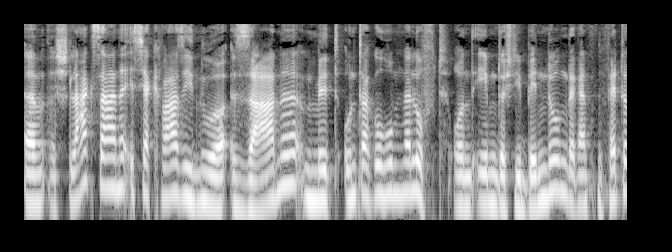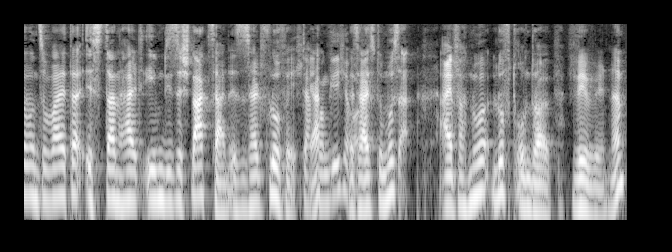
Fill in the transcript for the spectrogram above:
Ähm, Schlagsahne ist ja quasi nur Sahne mit untergehobener Luft. Und eben durch die Bindung der ganzen Fette und so weiter ist dann halt eben diese Schlagsahne. Es ist halt fluffig. Davon ja? gehe ich aber Das heißt, du musst einfach nur Luft runterwirbeln. Ne?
